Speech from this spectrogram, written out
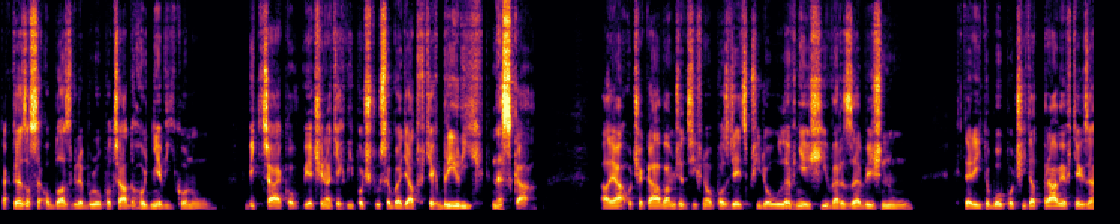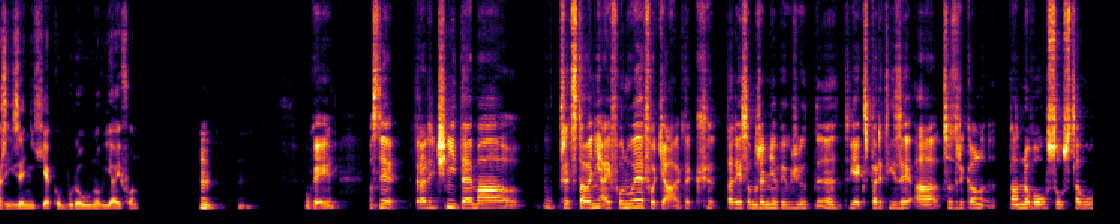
tak to je zase oblast, kde budou potřebovat hodně výkonů. Byť třeba jako většina těch výpočtů se bude dělat v těch brýlích dneska, ale já očekávám, že dřív nebo později přijdou levnější verze Visionů, který to budou počítat právě v těch zařízeních, jako budou nový iPhone. Hmm. OK. Vlastně tradiční téma u představení iPhoneu je foťák, tak tady samozřejmě využiju eh, tvý expertízy a co jsi říkal na novou soustavu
